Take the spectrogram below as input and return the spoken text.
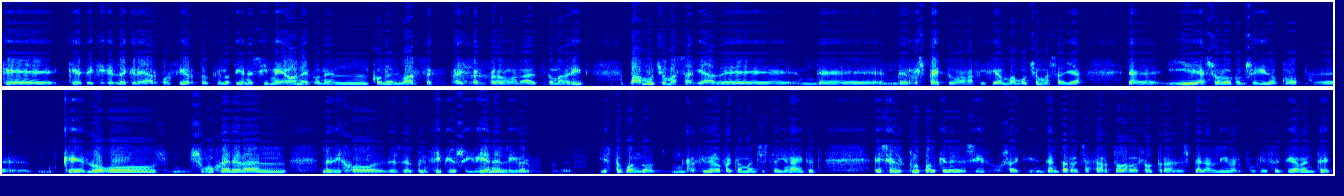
que, que, es difícil de crear, por cierto, que lo tiene Simeone con el con el Barça, perdón, con el Atlético Madrid, va mucho más allá de, de, de, respeto a la afición, va mucho más allá. Eh, y eso lo ha conseguido Klopp. Eh, que luego su mujer era el, le dijo desde el principio, si viene el Liverpool, y esto cuando recibió la oferta Manchester United, es el club al que debes ir. O sea, intenta rechazar todas las otras, espera al Liverpool. Y efectivamente,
